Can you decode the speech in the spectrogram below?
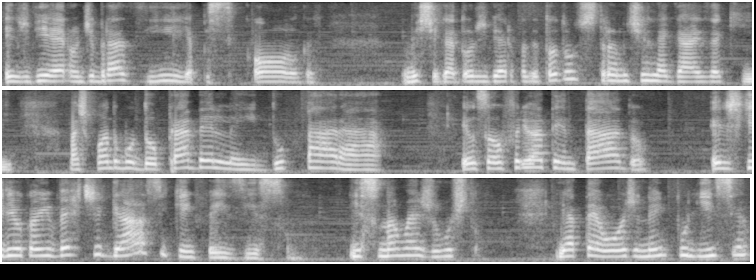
eles vieram de Brasília, psicólogos, investigadores vieram fazer todos os trâmites legais aqui. Mas quando mudou para Belém, do Pará, eu sofri o um atentado. Eles queriam que eu investigasse quem fez isso. Isso não é justo. E até hoje, nem polícia,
